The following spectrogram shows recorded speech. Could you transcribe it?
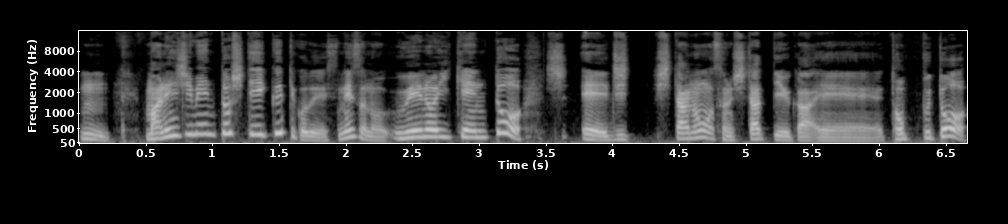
うん、マネジメントしていくってことですね。その上の意見と、えー、下の、その下っていうか、えー、トップと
